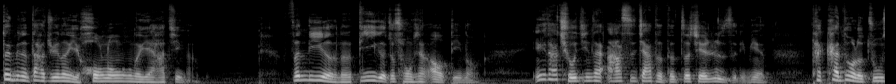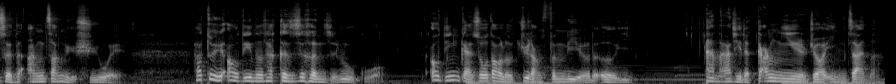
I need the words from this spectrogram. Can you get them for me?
对面的大军呢，也轰隆隆的压境啊。芬里尔呢，第一个就冲向奥丁哦，因为他囚禁在阿斯加德的这些日子里面，他看透了诸神的肮脏与虚伪。他对于奥丁呢，他更是恨之入骨。奥丁感受到了巨狼芬里尔的恶意。他拿起了钢尼尔就要应战了，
